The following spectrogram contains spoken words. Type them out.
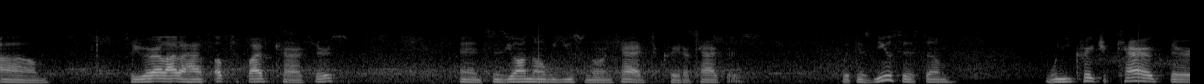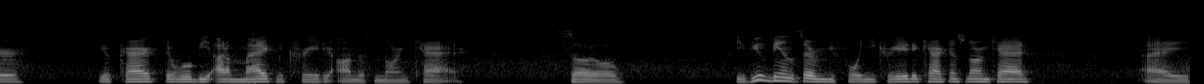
Um, so you're allowed to have up to five characters. And since you all know we use Sonoran CAD to create our characters, with this new system, when you create your character, your character will be automatically created on the Sonoran CAD. So, if you've been on the server before and you created a character in Sonoran CAD, I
